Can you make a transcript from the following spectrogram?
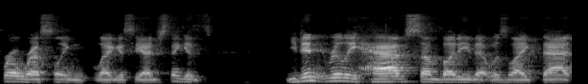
pro wrestling legacy, I just think it's you didn't really have somebody that was like that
